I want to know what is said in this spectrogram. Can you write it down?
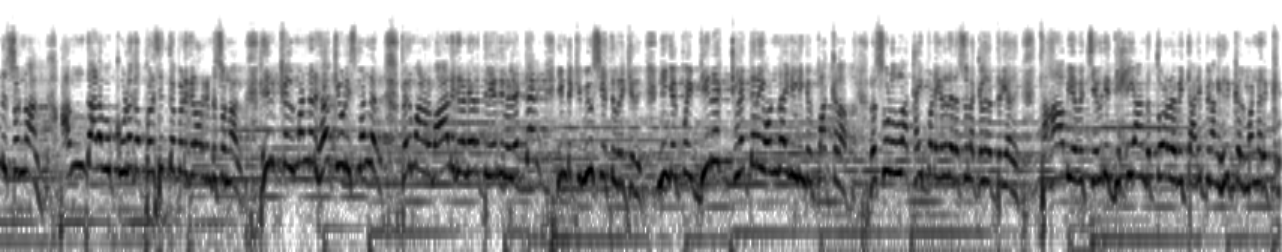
என்று சொன்னால் அந்த அளவுக்கு உலக பிரசித்தப்படுகிறார் என்று சொன்னால் ஹிர்கல் மன்னர் ஹெர்கியூலிஸ் மன்னர் பெருமானார் வாழுகிற நேரத்தில் எழுதின லெட்டர் இன்றைக்கு மியூசியத்தில் இருக்குது. நீங்கள் போய் டிரெக்ட் லெட்டரை ஆன்லைனில் நீங்கள் பார்க்கலாம். ரசூலுல்லா கைப்பட எழுத ரசூலா எழுத தெரியாது. தஹாபியை வச்சு எழுதி திஹியாண்ட தோழரை வைத்து அனுப்பினாங்க ஹிர்கல் மன்னருக்கு.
